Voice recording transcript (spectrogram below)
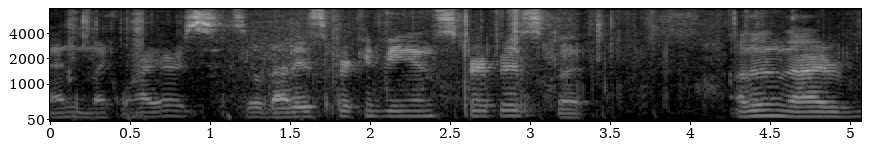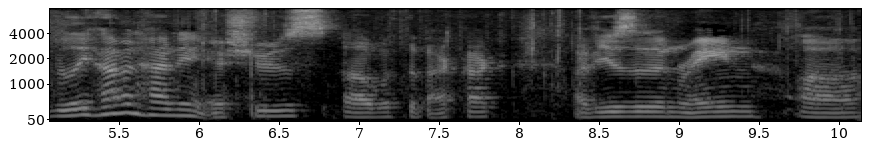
and like wires. So that is for convenience purpose, but other than that, I really haven't had any issues uh, with the backpack. I've used it in rain. Uh,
